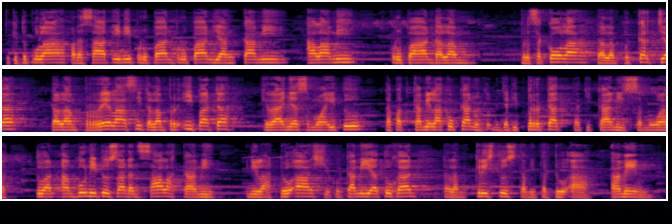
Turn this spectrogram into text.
Begitu pula pada saat ini perubahan-perubahan yang kami alami, perubahan dalam bersekolah, dalam bekerja, dalam berelasi, dalam beribadah, kiranya semua itu dapat kami lakukan untuk menjadi berkat bagi kami semua. Tuhan ampuni dosa dan salah kami. Inilah doa syukur kami ya Tuhan. Dalam Kristus kami berdoa. Amin.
